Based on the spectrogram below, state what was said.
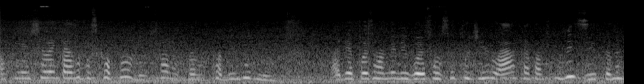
A cliente lá em casa buscar o produto, sabe? Pra ficar bem dormindo. Aí depois ela me ligou e falou, você podia ir lá, que ela tava com visita, né?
